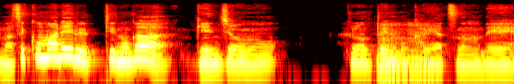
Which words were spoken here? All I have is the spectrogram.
混ぜ込まれるっていうのが現状のフロントエンドの開発なので、うんうん、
